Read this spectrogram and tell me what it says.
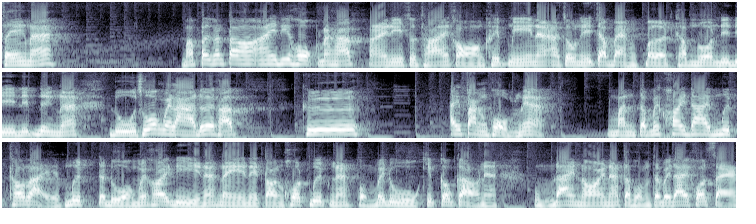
เซ็งนะ มาเปิดกันต่อ ID 6นะครับ ID สุดท้ายของคลิปนี้นะอะช่วงนี้จะแบ่งเปิดคำนวณดีๆ นิดนึงนะ ดูช่วงเวลาด้วยครับ คือไอ้ฝั่งผมเนี่ยมันจะไม่ค่อยได้มืดเท่าไหร่ มืดจะดวงไม่ค่อยดีนะ ในในตอนโคตรมืดนะ ผมไปดูคลิปเก่าๆเนี่ยผมได้น้อยนะ แต่ผมจะไปได้โคตรแสง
